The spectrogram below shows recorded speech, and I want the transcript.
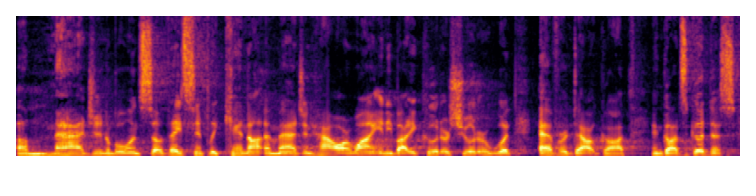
imaginable. And so they simply cannot imagine how or why anybody could or should or would ever doubt God and God's goodness.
